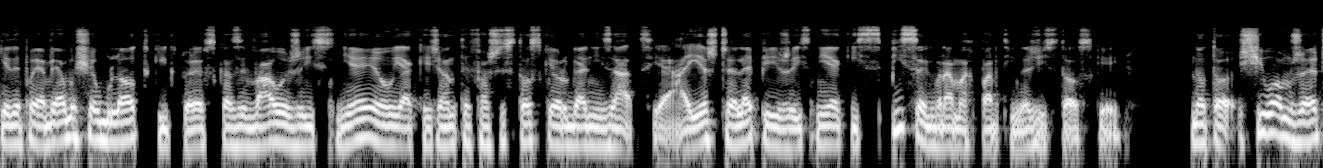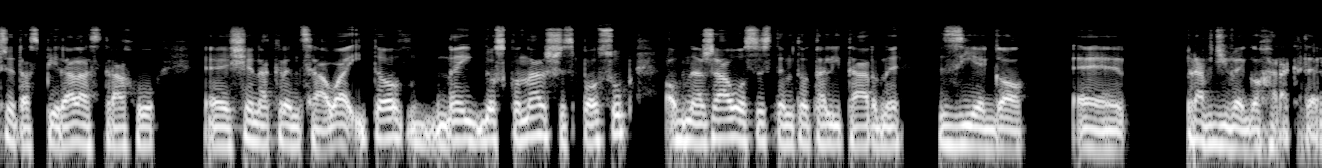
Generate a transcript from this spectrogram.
Kiedy pojawiały się ulotki, które wskazywały, że istnieją jakieś antyfaszystowskie organizacje, a jeszcze lepiej, że istnieje jakiś spisek w ramach partii nazistowskiej, no to siłą rzeczy ta spirala strachu e, się nakręcała i to w najdoskonalszy sposób obnażało system totalitarny z jego e, prawdziwego charakteru.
